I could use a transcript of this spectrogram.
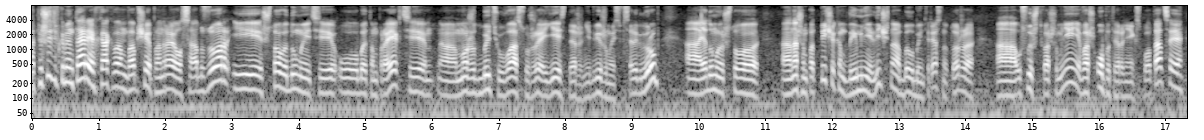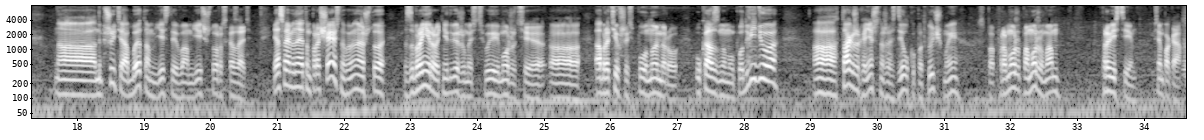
Пишите в комментариях, как вам вообще понравился обзор и что вы думаете об этом проекте. А, может быть, у вас уже есть даже недвижимость в Select Group. А, я думаю, что нашим подписчикам, да и мне лично было бы интересно тоже услышать ваше мнение, ваш опыт, вернее, эксплуатации. Напишите об этом, если вам есть что рассказать. Я с вами на этом прощаюсь. Напоминаю, что забронировать недвижимость вы можете, обратившись по номеру, указанному под видео. А также, конечно же, сделку под ключ мы поможем вам провести. Всем пока!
